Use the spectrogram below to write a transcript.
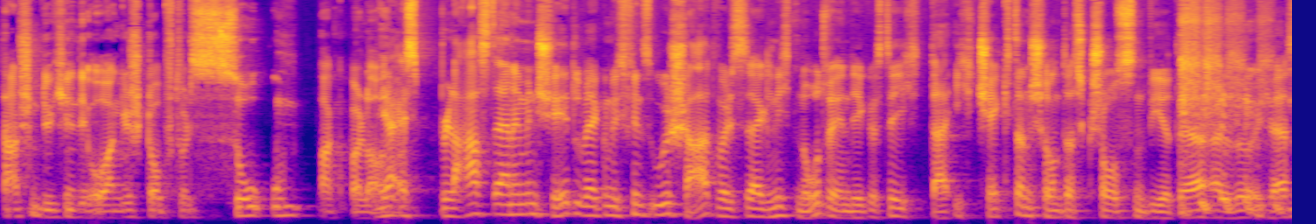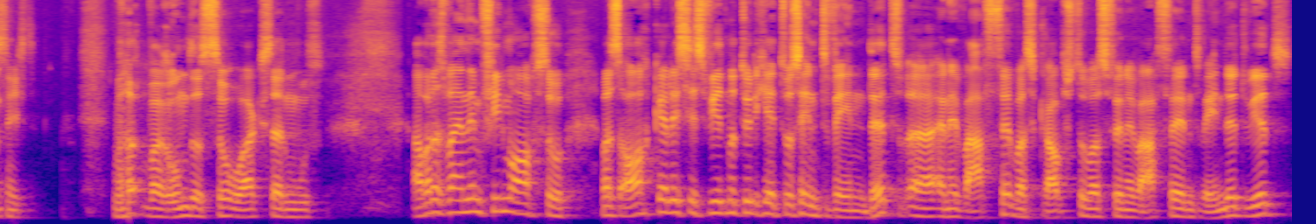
Taschentücher in die Ohren gestopft, weil es so unpackbar laut Ja, war. es blast einem den Schädel weg und ich finde es urschad, weil es ist eigentlich nicht notwendig. Weißt du, ich, da, ich check dann schon, dass geschossen wird. Ja? Also ich weiß nicht, wa- warum das so arg sein muss. Aber das war in dem Film auch so. Was auch geil ist, es wird natürlich etwas entwendet, äh, eine Waffe. Was glaubst du, was für eine Waffe entwendet wird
